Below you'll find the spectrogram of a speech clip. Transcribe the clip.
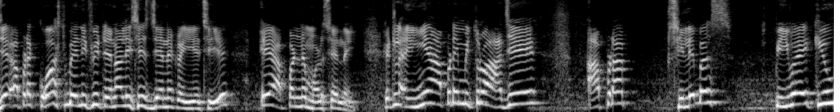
જે આપણે કોસ્ટ બેનિફિટ એનાલિસિસ જેને કહીએ છીએ, એ આપણને મળશે નહીં. એટલે અહીંયા આપણે મિત્રો આજે આપણા સિલેબસ પીવાય ક્યુ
